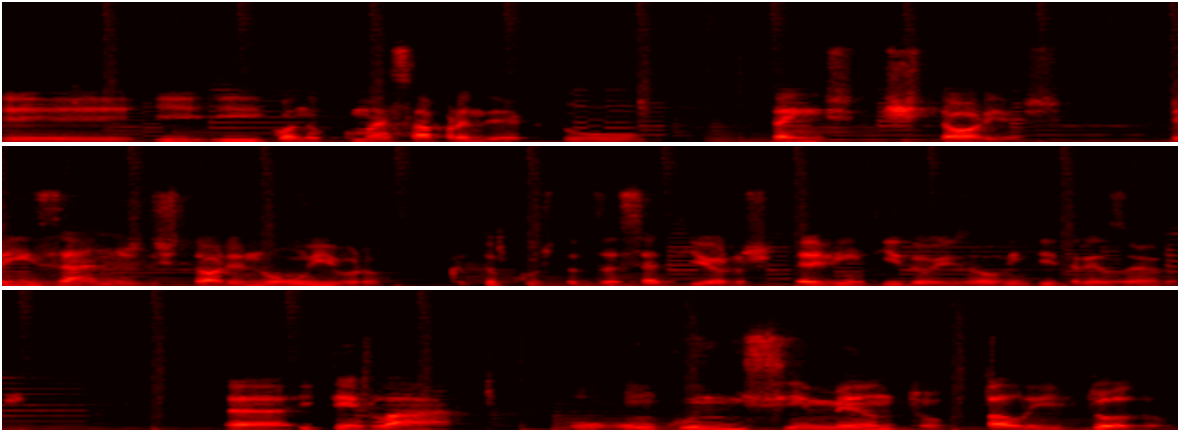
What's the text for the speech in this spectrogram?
e, e, e quando começa a aprender que tu tens histórias tens anos de história num livro que te custa 17 euros a 22 ou 23 euros uh, e tens lá um conhecimento ali todo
